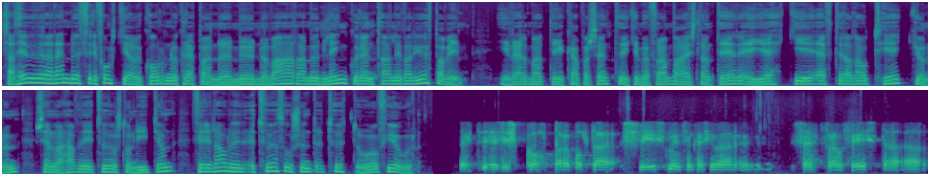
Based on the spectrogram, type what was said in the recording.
Það hefur verið að renna upp fyrir fólki að kórnukreppan mun vara mun lengur en tali var í uppafið. Í vermati kapasentið kemur fram að Æslandir eigi ekki eftir að ná tekjunum sem það hafði í 2019 fyrir nárið 2024. Þessi skopparabólta sviðsmynd sem kannski var sett fram fyrst að,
